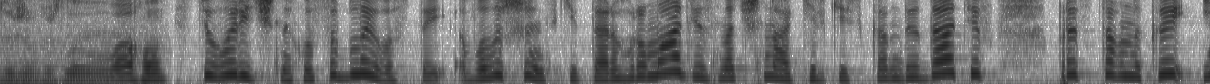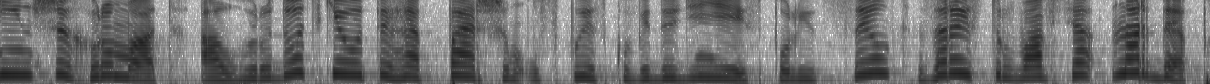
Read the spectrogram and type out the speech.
дуже важливу увагу. З цьогорічних особливостей в Олешинській тергромаді значна кількість кандидатів – представники інших громад. А у Городоцькій ОТГ першим у списку від однієї з політсил зареєструвався нардеп.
